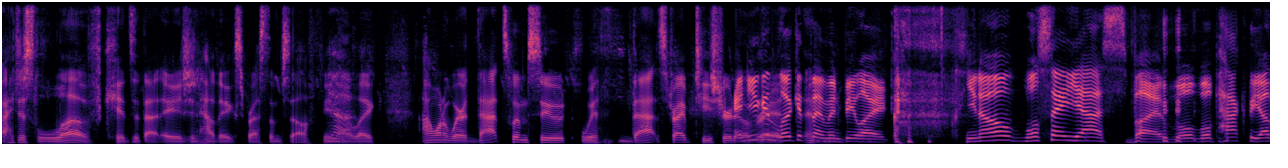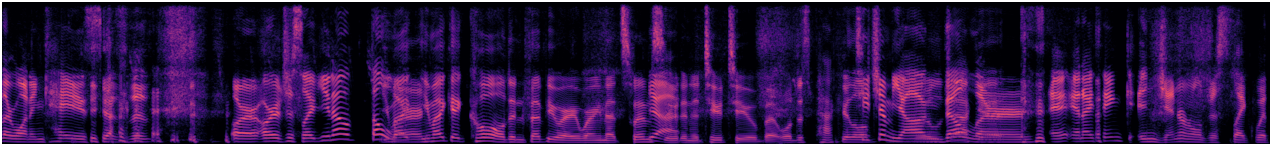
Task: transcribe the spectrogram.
I just love kids at that age and how they express themselves. You Yeah. know, like I want to wear that swimsuit with that striped T-shirt, and you can it look at them and be like you know we'll say yes but we'll we'll pack the other one in case Yeah. the, or or just like you know they'll you might learn you might get cold in February wearing that swimsuit Yeah. and a tutu, but we'll just pack your little teach them young they'll learn and, and i think in general just like with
